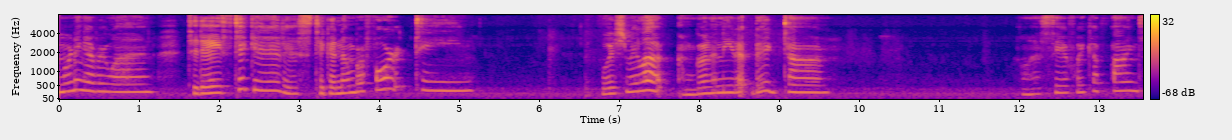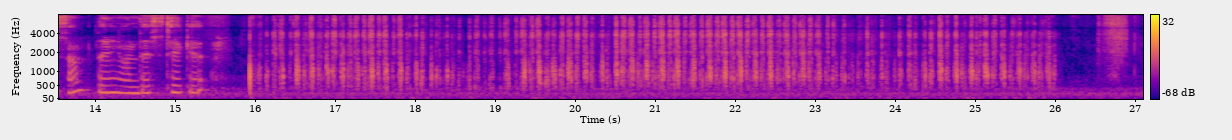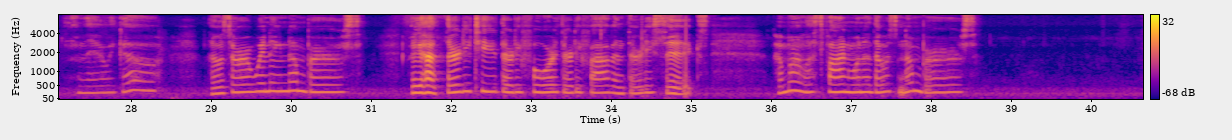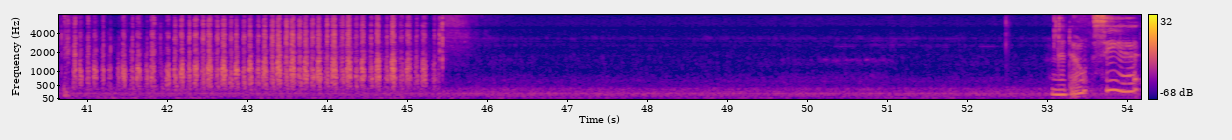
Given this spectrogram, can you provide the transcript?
morning, everyone. Today's ticket is ticket number 14. Wish me luck. I'm going to need it big time. Let's see if we can find something on this ticket. Those are our winning numbers. We got 32, 34, 35, and 36. Come on, let's find one of those numbers. I don't see it.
